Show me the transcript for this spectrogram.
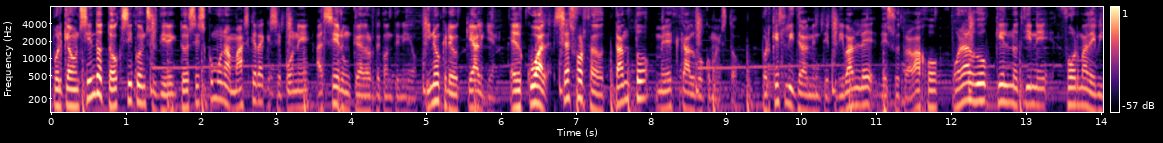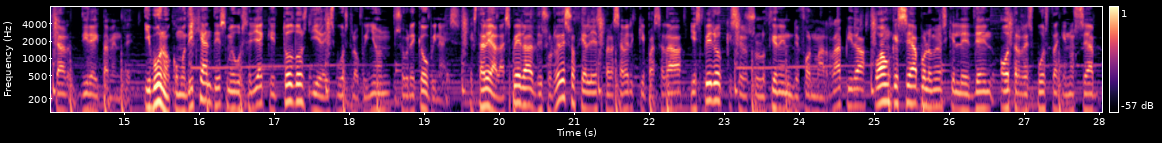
porque aun siendo tóxico en sus directos es como una máscara que se pone al ser un creador de contenido, y no creo que alguien, el cual se ha esforzado tanto, merezca algo como esto porque es literalmente privarle de su trabajo por algo que él no tiene forma de evitar directamente. Y bueno, como dije antes, me gustaría que todos dierais vuestra opinión sobre qué opináis. Estaré a la espera de sus redes sociales para saber qué pasará y espero que se lo solucionen de forma rápida o aunque sea por lo menos que le den otra respuesta que no sea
